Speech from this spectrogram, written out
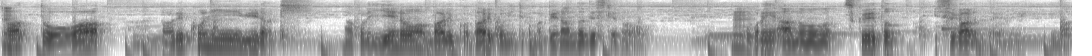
うんあとは、バルコニー開き。あ、これ家のバルコ、バルコニーっていうかまあベランダですけど、うんここにあの、机と椅子があるんだよね、今。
